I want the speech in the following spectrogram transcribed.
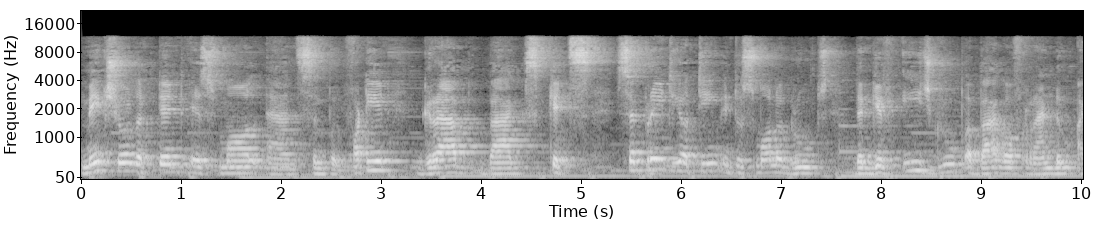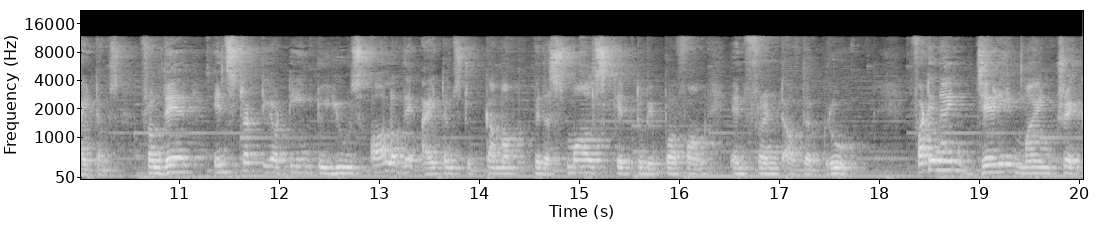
make sure the tent is small and simple. 48 grab bags skits. Separate your team into smaller groups, then give each group a bag of random items. From there, instruct your team to use all of the items to come up with a small skit to be performed in front of the group. 49 Jedi Mind Trick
